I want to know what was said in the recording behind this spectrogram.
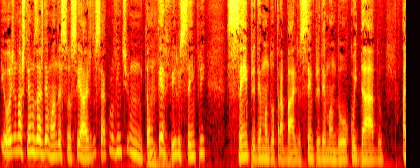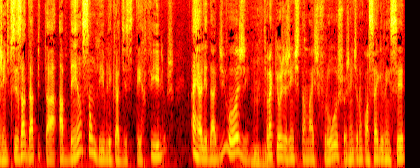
E hoje nós temos as demandas sociais do século XXI. Então, uhum. ter filhos sempre, sempre demandou trabalho, sempre demandou cuidado a gente precisa adaptar a bênção bíblica de ter filhos à realidade de hoje. Uhum. Será que hoje a gente está mais frouxo, a gente não consegue vencer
